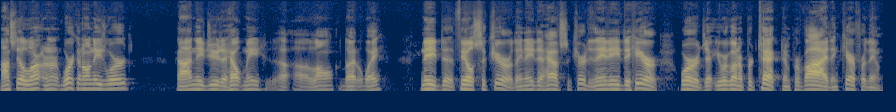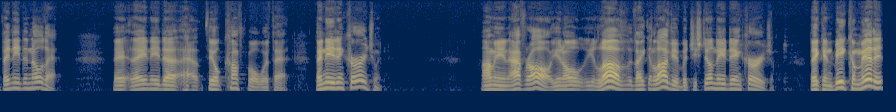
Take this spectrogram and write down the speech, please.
I'm still learning, working on these words. I need you to help me uh, along that way. Need to feel secure. They need to have security. They need to hear words that you are going to protect and provide and care for them. They need to know that. They, they need to have, feel comfortable with that. They need encouragement. I mean, after all, you know, you love, they can love you, but you still need to encourage them. They can be committed,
